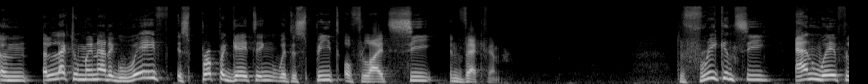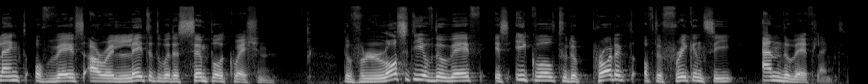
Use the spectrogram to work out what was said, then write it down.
An electromagnetic wave is propagating with the speed of light c in vacuum. The frequency and wavelength of waves are related with a simple equation. The velocity of the wave is equal to the product of the frequency and the wavelength.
